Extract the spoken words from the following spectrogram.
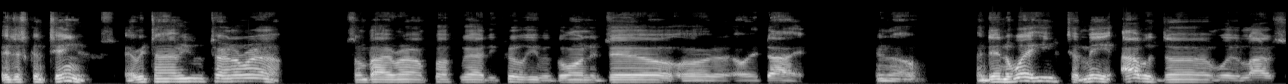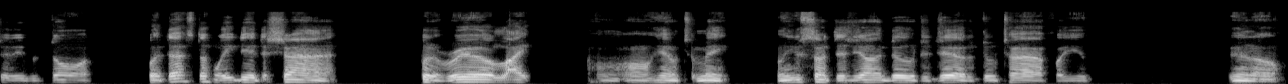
it just continues every time you turn around somebody around Puff Daddy crew either going to jail or or they dying, you know. And then the way he, to me, I was done with a lot of shit he was doing, but that stuff what he did to Shyne, put a real light on, on him to me. When you sent this young dude to jail to do time for you, you know,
